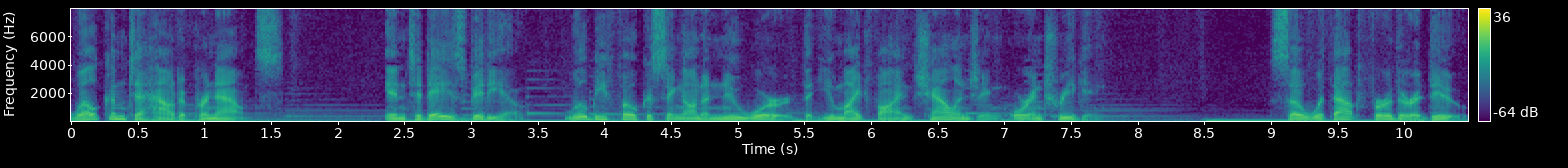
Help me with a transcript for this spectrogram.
Welcome to How to Pronounce. In today's video, we'll be focusing on a new word that you might find challenging or intriguing. So without further ado,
